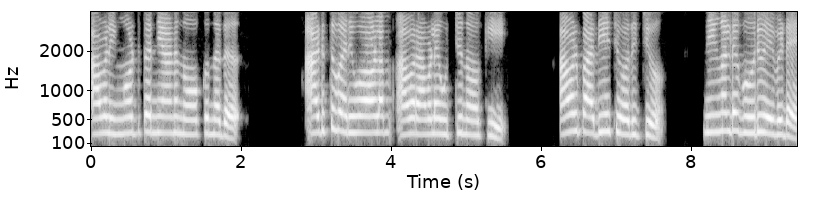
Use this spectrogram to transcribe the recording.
അവൾ ഇങ്ങോട്ട് തന്നെയാണ് നോക്കുന്നത്. അടുത്തു വരുവോളം അവർ അവളെ ഉറ്റുനോക്കി. അവൾ പതിയെ ചോദിച്ചു നിങ്ങളുടെ ഗുരു എവിടെ?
